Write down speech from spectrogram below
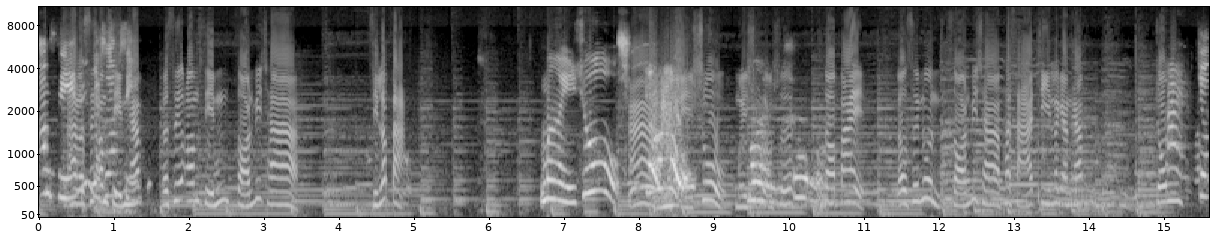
ออมสินอ่าเราซื้อออมสินครับ เราซื้อออมสินสอนวิชา ศิลปะ เหมยชู่อ่าเหมยสู้เหมยสู้เราซื้อ ต่อไปเราซื้อนุ่นสอนวิชาภาษาจีนแล้วกันครับ จง จง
